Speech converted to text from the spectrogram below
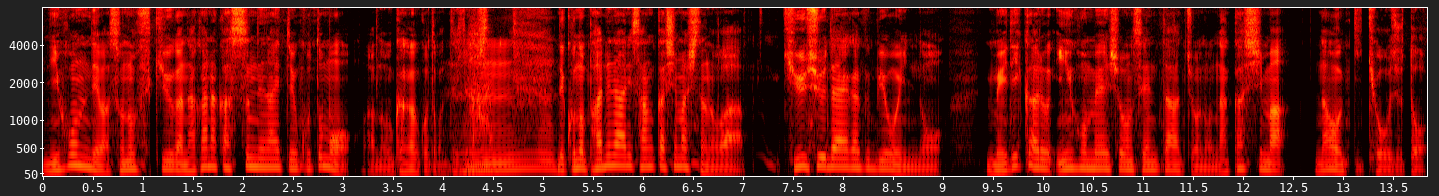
日本ではその普及がなかなか進んでないということもあの伺うことができました。でこのパネラーに参加しましたのは九州大学病院のメディカルインフォメーションセンター長の中島直樹教授と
